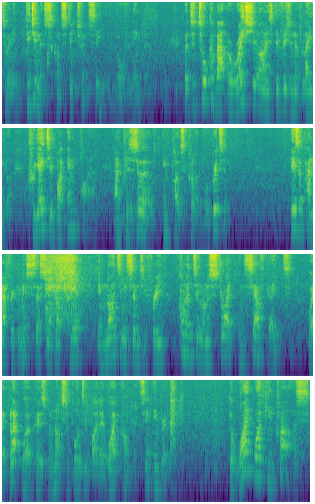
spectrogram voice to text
to an indigenous constituency of northern England, but to talk about a racialised division of labour created by empire and preserved in post-colonial Britain. Here's a Pan-Africanist, Cecil Gutzmore, in 1973, commenting on a strike in Southgate where black workers were not supported by their white comrades in, in Britain. The white working class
